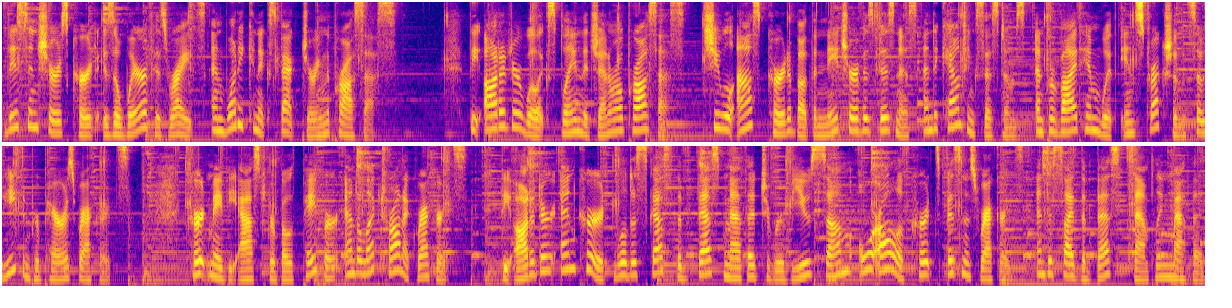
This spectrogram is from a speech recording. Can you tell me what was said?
This ensures Kurt is aware of his rights and what he can expect during the process. The auditor will explain the general process. She will ask Kurt about the nature of his business and accounting systems and provide him with instructions so he can prepare his records. Kurt may be asked for both paper and electronic records. The auditor and Kurt will discuss the best method to review some or all of Kurt's business records and decide the best sampling method.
